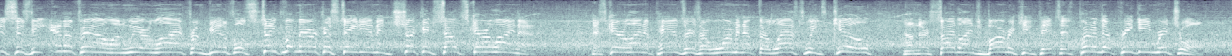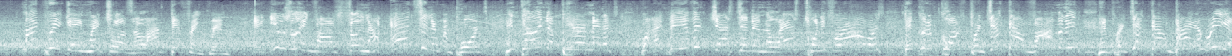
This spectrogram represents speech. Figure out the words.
This is the MFL, and we are live from beautiful Stink of America Stadium in Chuckett, South Carolina. The Scarolina Panzers are warming up their last week's kill on their sidelines barbecue pits as part of their pregame ritual. My pregame ritual is a lot different, Grim. It usually involves filling out accident reports and telling the paramedics what I may have ingested in the last 24 hours that could have caused projectile vomiting and projectile diarrhea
